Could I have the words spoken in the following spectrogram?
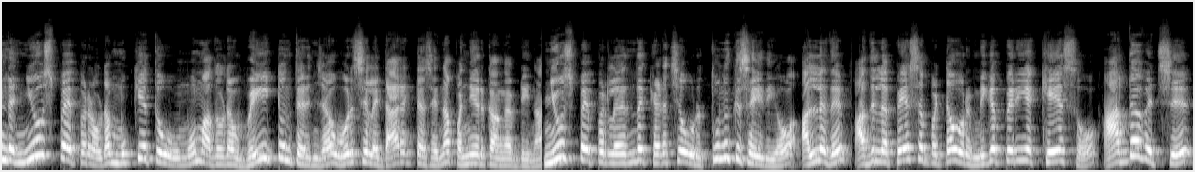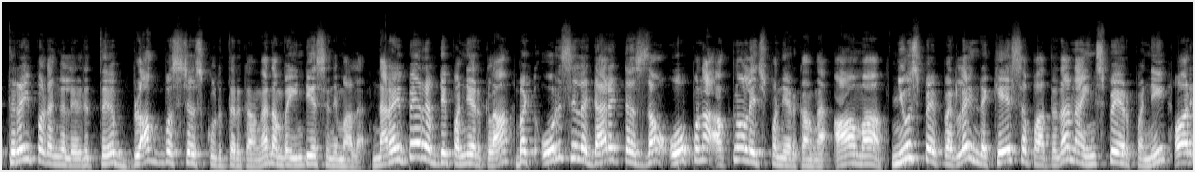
இந்த நியூஸ் பேப்பரோட முக்கியத்துவமும் அதோட வெயிட்டும் தெரிஞ்ச ஒரு சில டேரக்டர்ஸ் என்ன பண்ணியிருக்காங்க அப்படின்னா நியூஸ் பேப்பர்ல இருந்து கிடைச்ச ஒரு துணுக்கு செய்தியோ அல்லது அதுல பேசப்பட்ட ஒரு மிகப்பெரிய கேஸோ அதை வச்சு திரைப்படங்கள் எடுத்து பிளாக் பஸ்டர்ஸ் கொடுத்திருக்காங்க நம்ம இந்திய சினிமால. நிறைய பேர் அப்படி பண்ணியிருக்கலாம் பட் ஒரு சில டைரக்டர்ஸ் தான் ஓப்பன் அக்னாலேஜ் பண்ணியிருக்காங்க. ஆமா நியூஸ் பேப்பர்ல இந்த கேஸை பார்த்து தான் நான் இன்ஸ்பயர் பண்ணி ஆர்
